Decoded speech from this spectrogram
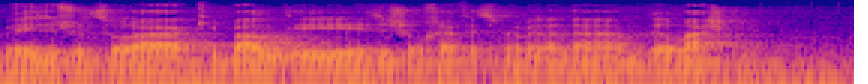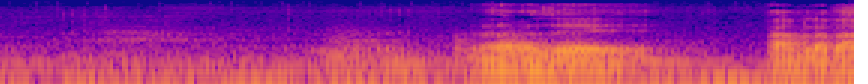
ובאיזושהי צורה קיבלתי איזשהו חפץ מהבן אדם, דרמשקין. הבן אדם הזה פעם לבא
